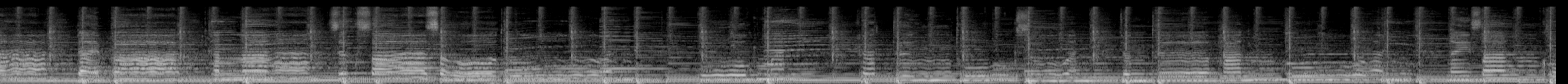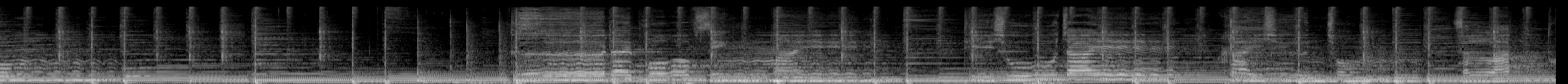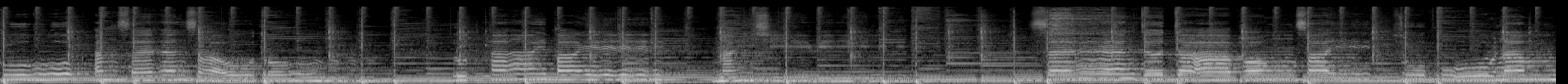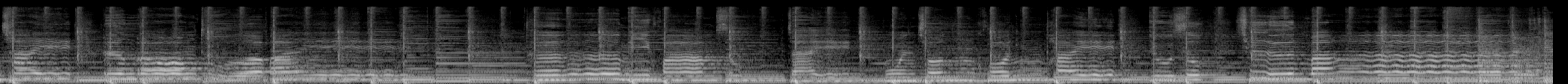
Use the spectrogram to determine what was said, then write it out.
ได้ปรารถนาศึกษาโสตร สังคม เธอได้พบสิ่งใหม่ ที่ชูใจ ใครชื่นชม สลัดทุกอันแสนเศร้าตรมหลุดหายไปในชีวิต แสงเจอจ่าผ่องใส ชูผู้นำใช้เรื่องร้องทั่วไป เธอมีความสุขใจ มวลชนคนไทย อยู่สุขชื่นบาน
